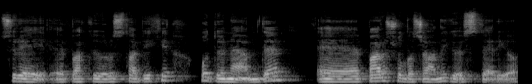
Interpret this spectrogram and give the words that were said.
süreye e, bakıyoruz tabii ki o dönemde e, barış olacağını gösteriyor.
